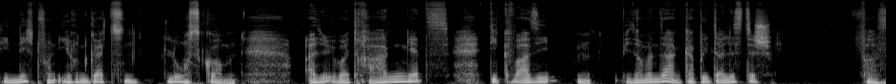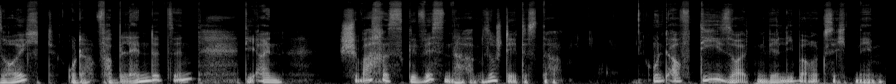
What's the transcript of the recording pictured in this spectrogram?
die nicht von ihren Götzen loskommen. Also übertragen jetzt, die quasi, hm, wie soll man sagen, kapitalistisch verseucht oder verblendet sind, die ein schwaches Gewissen haben, so steht es da. Und auf die sollten wir lieber Rücksicht nehmen.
